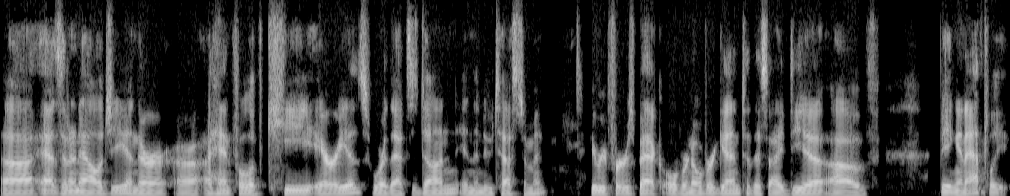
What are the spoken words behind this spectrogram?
uh, as an analogy, and there are a handful of key areas where that's done in the New Testament. He refers back over and over again to this idea of being an athlete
